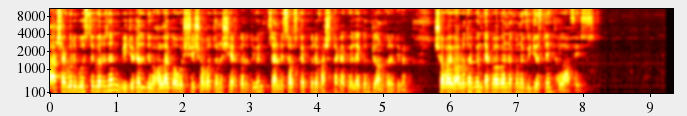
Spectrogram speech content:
আশা করি বুঝতে পেরেছেন। ভিডিওটা যদি ভালো লাগে, অবশ্যই সবার জন্য শেয়ার করে দেবেন। চ্যানেলটি সাবস্ক্রাইব করে পাশে থাকা বেল আইকনটি অন করে দেবেন। সবাই ভালো থাকবেন। দেখা হবে না কোনো ভিডিওতে আল্লাহ হাফিজ।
